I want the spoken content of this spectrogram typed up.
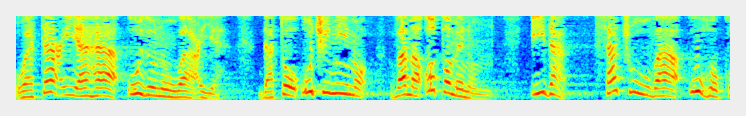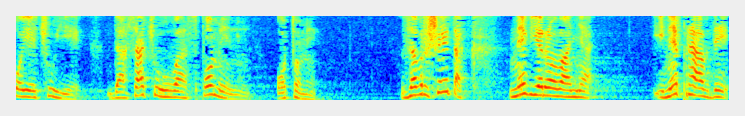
وتعيها أذن واعية da to učinimo vama opomenom i da sačuva uho koje čuje, da sačuva spomen o tome. Završetak nevjerovanja i nepravde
